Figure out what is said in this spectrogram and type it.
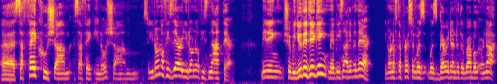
Uh, safek husham, safek inosham. So you don't know if he's there you don't know if he's not there. Meaning, should we do the digging? Maybe he's not even there. You don't know if the person was, was buried under the rubble or not.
